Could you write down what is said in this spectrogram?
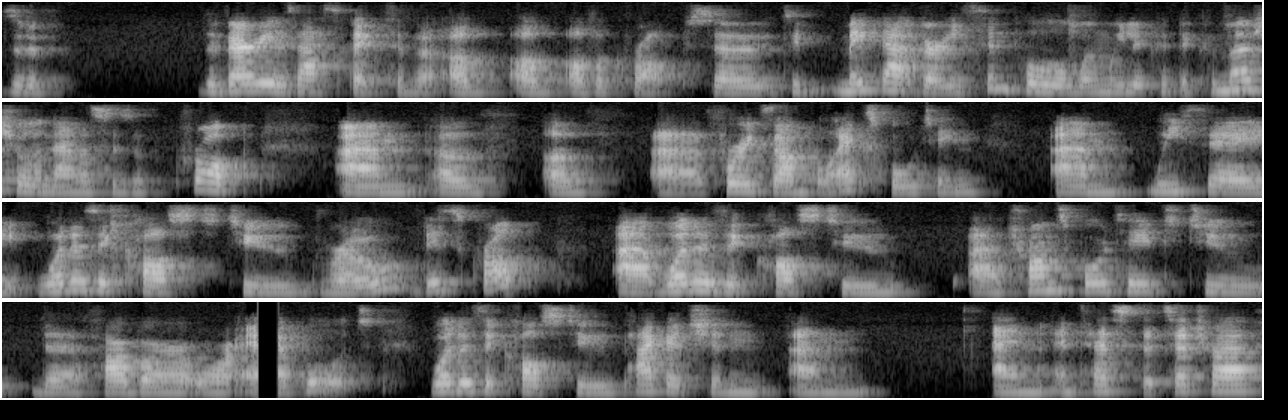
sort of the various aspects of a, of, of, of a crop. So to make that very simple, when we look at the commercial analysis of crop, um, of, of uh, for example, exporting, um, we say, what does it cost to grow this crop? Uh, what does it cost to uh, transport it to the harbor or airport? What does it cost to package and um, and, and test, etc.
